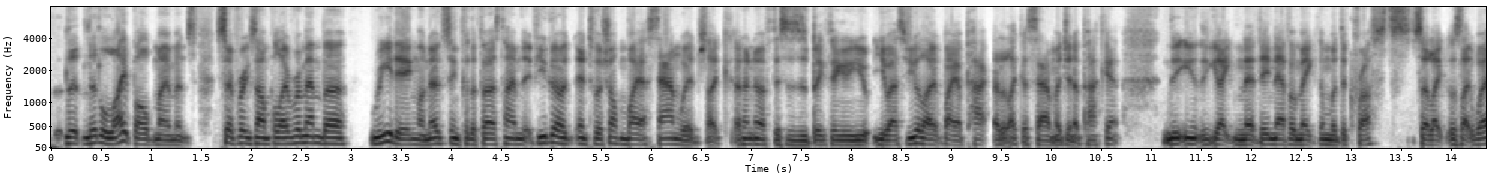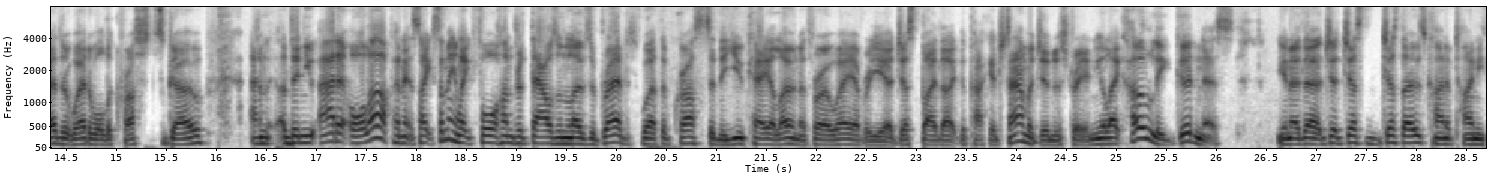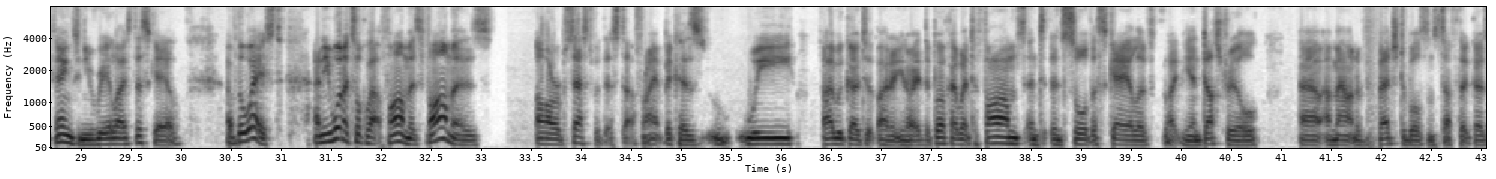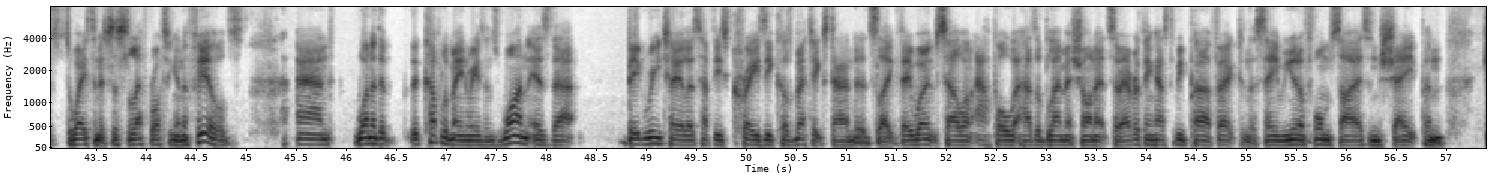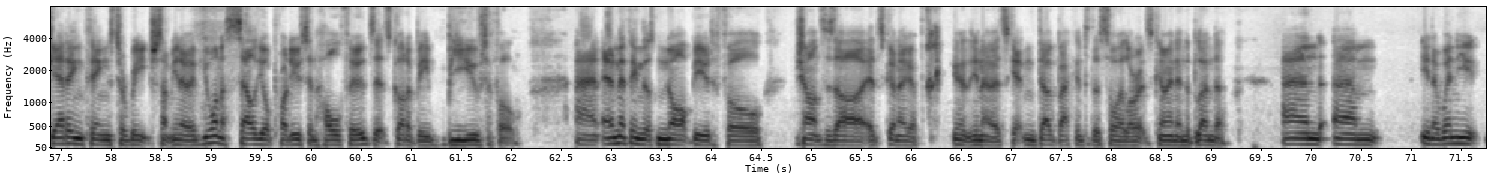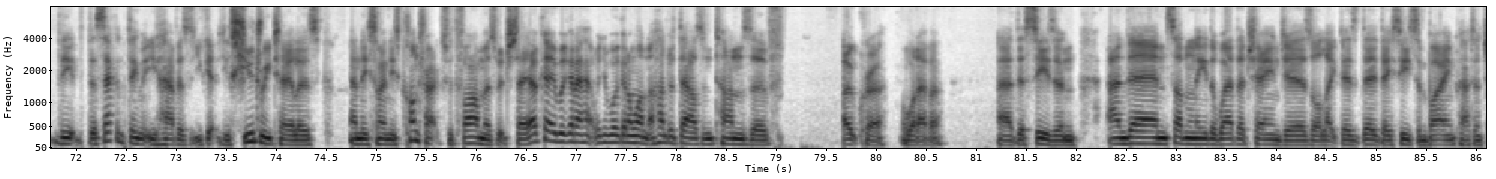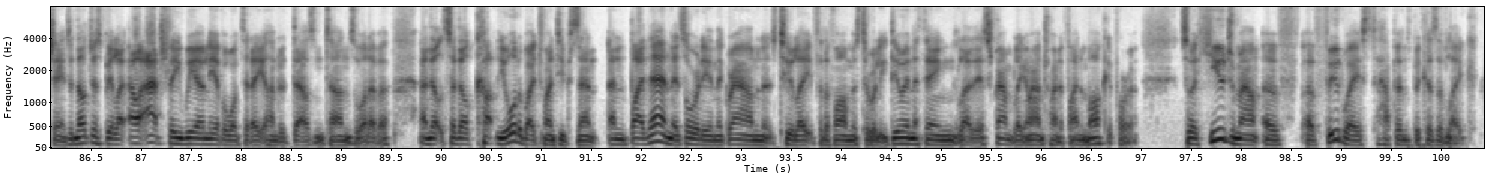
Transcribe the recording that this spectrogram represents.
little light bulb moments. So, for example, I remember reading or noticing for the first time that if you go into a shop and buy a sandwich, like I don't know if this is a big thing in the US, if you like buy a pack uh, like a sandwich in a packet, you, like they never make them with the crusts. So like it's like where do where do all the crusts go? And then you add it all up, and it's like something like four hundred thousand loaves of bread worth of crusts in the UK alone are thrown away every year just by like the packaged sandwich industry, and you're like, holy goodness you know, the, just just just those kind of tiny things, and you realize the scale of the waste. And you want to talk about farmers. Farmers are obsessed with this stuff, right? Because we, I would go to, I don't, you know, in the book, I went to farms and and saw the scale of like the industrial uh, amount of vegetables and stuff that goes to waste, and it's just left rotting in the fields. And one of the the couple of main reasons, one is that big retailers have these crazy cosmetic standards. Like they won't sell an apple that has a blemish on it, so everything has to be perfect and the same uniform size and shape. And getting things to reach some, you know, if you want to sell your produce in Whole Foods, it's got to be beautiful. And anything that's not beautiful, chances are it's going to, you know, it's getting dug back into the soil or it's going in the blender. And um, you know when you the the second thing that you have is you get these huge retailers and they sign these contracts with farmers which say okay we're gonna ha- we're gonna want hundred thousand tons of okra or whatever uh, this season, and then suddenly the weather changes, or like they they see some buying pattern change, and they'll just be like, "Oh, actually, we only ever wanted eight hundred thousand tons, or whatever," and they'll so they'll cut the order by twenty percent, and by then it's already in the ground, and it's too late for the farmers to really do anything. Like they're scrambling around trying to find a market for it. So a huge amount of of food waste happens because of like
